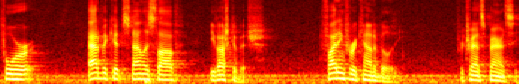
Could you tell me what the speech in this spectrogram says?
For advocate Stanislav Ivashkevich, fighting for accountability, for transparency,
